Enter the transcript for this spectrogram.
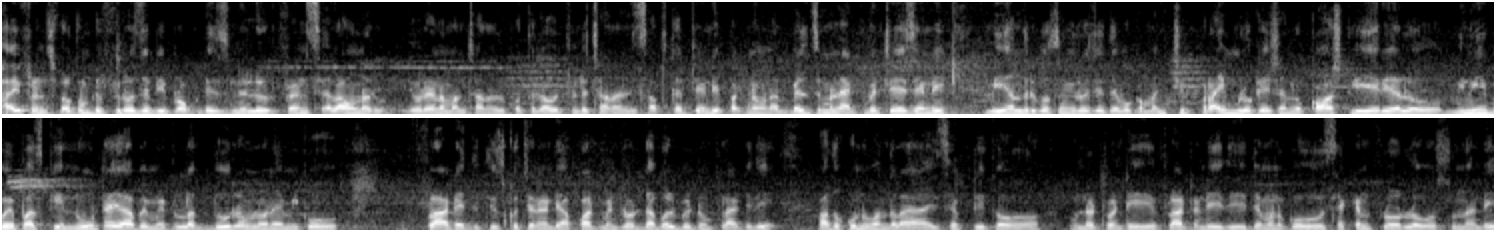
Hi friends welcome to Firoz AB properties Nellore friends ఎలా ఉన్నారు? ఎవరైనా మన ఛానల్ కొత్తగా వచ్చి ఉంటే ఛానల్ని సబ్స్క్రైబ్ చేయండి. పక్కనే ఉన్న బెల్ సిమ్ని యాక్టివేట్ చేసేయండి. మీ అందరి కోసం ఈరోజు అయితే ఒక మంచి ప్రైమ్ లొకేషన్లో కాస్ట్లీ ఏరియాలో మినీ బైపాస్కి నూట యాభై మీటర్ల దూరంలోనే మీకు ఫ్లాట్ అయితే తీసుకొచ్చానండి అపార్ట్మెంట్లో డబుల్ బెడ్రూమ్ ఫ్లాట్ ఇది. పదకొండు వందల ఐసెఫ్టీతో ఉన్నటువంటి ఫ్లాట్ అండి. ఇది అయితే మనకు సెకండ్ ఫ్లోర్లో వస్తుందండి.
